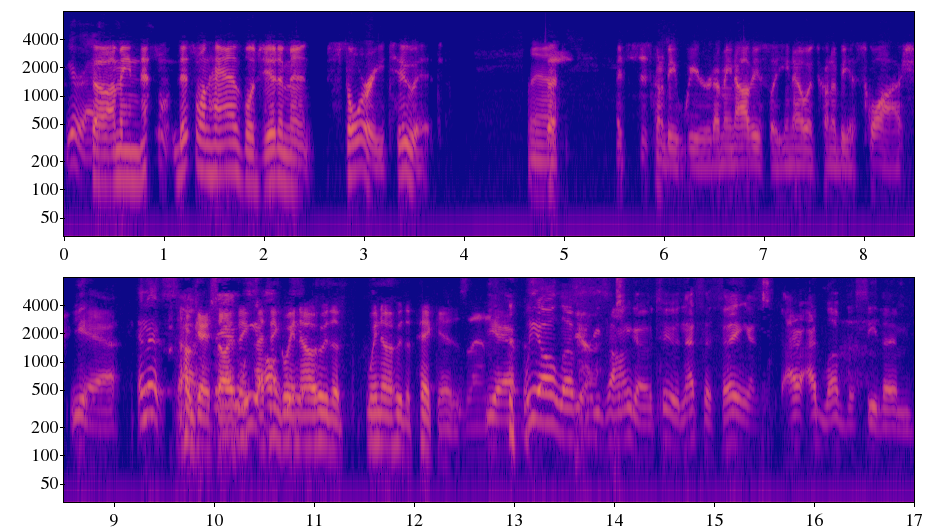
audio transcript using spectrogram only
You're right. So I mean, this one- this one has legitimate story to it. yeah. But- It's just going to be weird. I mean, obviously, you know, it's going to be a squash. yeah, and that's okay, so I man, think I all- think we know who the we know who the pick is then. Yeah, we all love Yeah. Breezango too, and that's the thing is I, I'd love to see them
